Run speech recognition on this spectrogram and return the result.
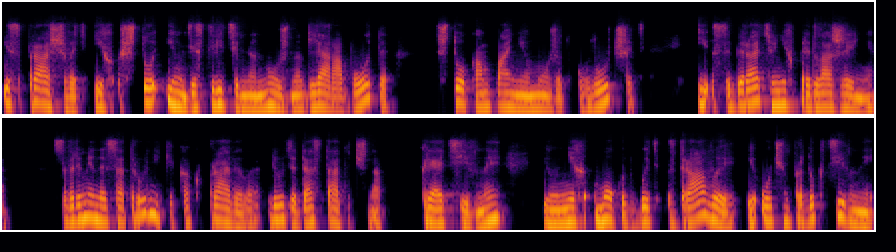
и спрашивать их, что им действительно нужно для работы, что компания может улучшить, и собирать у них предложения. Современные сотрудники, как правило, люди достаточно креативные и у них могут быть здравые и очень продуктивные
